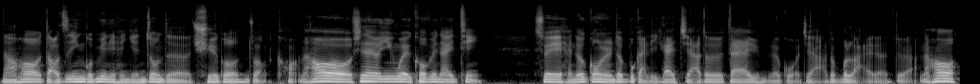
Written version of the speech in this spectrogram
然后导致英国面临很严重的缺工状况。然后现在又因为 COVID nineteen，所以很多工人都不敢离开家，都待在原本的国家，都不来了，对啊、然后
